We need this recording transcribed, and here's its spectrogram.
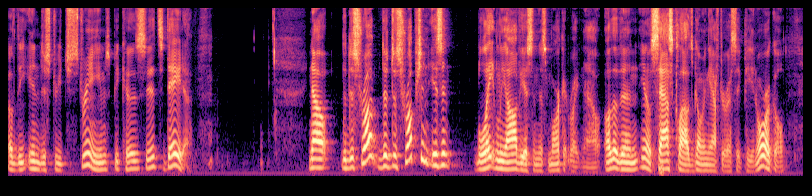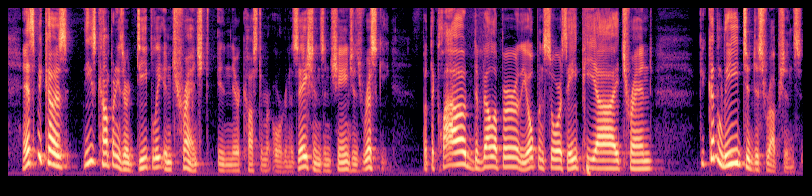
of the industry streams because it's data. Now, the, disrupt, the disruption isn't blatantly obvious in this market right now, other than you know, SaaS clouds going after SAP and Oracle. And it's because these companies are deeply entrenched in their customer organizations and change is risky. But the cloud developer, the open source API trend, it could lead to disruptions,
